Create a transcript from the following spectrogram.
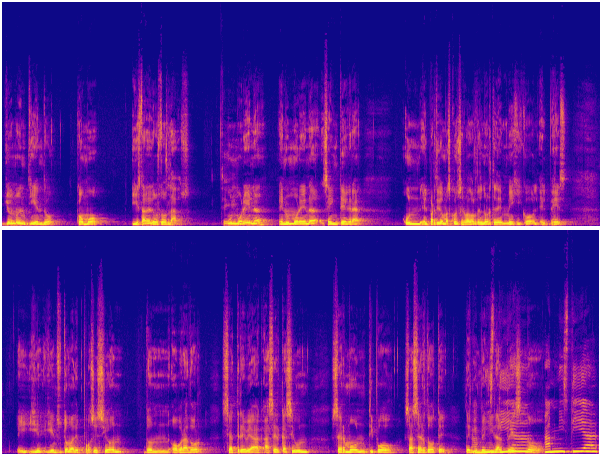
yo no entiendo cómo. Y está de los dos lados. Sí. Un Morena, en un Morena se integra un, el partido más conservador del norte de México, el PES, y, y- y en su toma de posesión, don Obrador se atreve a, a hacer casi un sermón tipo sacerdote de bienvenida Amnistía, al PES. No, Amnistía.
